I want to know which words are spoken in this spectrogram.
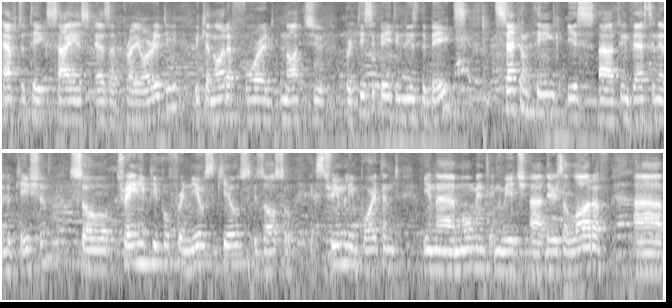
have to take science as a priority. We cannot afford not to participate in these debates. Second thing is uh, to invest in education. So training people for new skills is also extremely important in a moment in which uh, there's a lot of uh,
